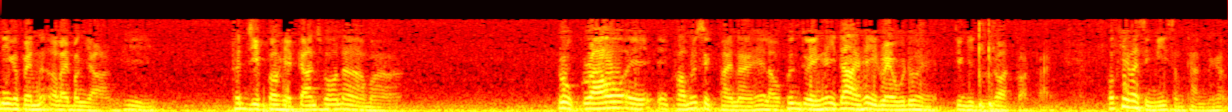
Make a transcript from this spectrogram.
นี่ก็เป็นอะไรบางอย่างที่ท่านหยิบเอาเหตุการณ์เฉพาะหน้ามา ปลุกเราไอ้ความรู้สึกภายในให้เราพึ่งตัวเองให้ได้ให้เร็วด้วย จึงจะอยู่รอดปลอดภัยผมคิดว่าสิ่งนี้สำคัญนะครับ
